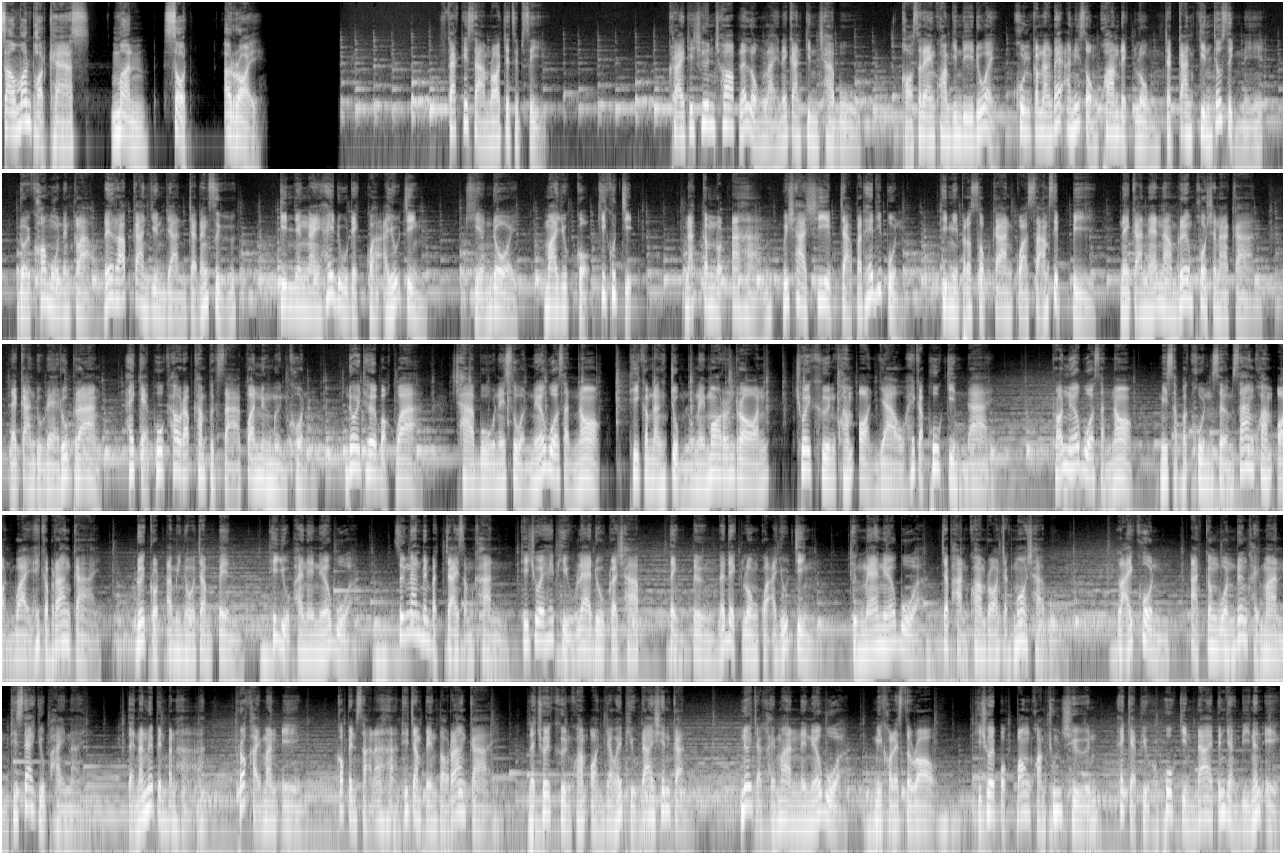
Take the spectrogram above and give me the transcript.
s a l ม o n PODCAST มัน สด อร่อย แฟกต์ที่ 374 ใครที่ชื่นชอบและหลงไหลในการกินชาบู ขอแสดงความยินดีด้วย คุณกำลังได้อานิสงส์ความเด็กลงจากการกินเจ้าสิ่งนี้ โดยข้อมูลดังกล่าวได้รับการยืนยันจากหนังสือ กินยังไงให้ดูเด็กกว่าอายุจริง เขียนโดยมายุโกะคิคุจิ นักกำหนดอาหารวิชาชีพจากประเทศญี่ปุ่น ที่มีประสบการณ์กว่า 30 ปี ในการแนะนำเรื่องโภชนาการ และการดูแลรูปร่าง ให้แก่ผู้เข้ารับคำปรึกษากว่า 10,000 คน โดยเธอบอกว่า ชาบูในส่วนเนื้อวัวสันนอก ที่กำลังจุ่มลงในหม้อร้อนๆ ช่วยคืนความอ่อนเยาว์ให้กับผู้กินได้ เพราะเนื้อวัวสันนอกมีสรรพคุณเสริมสร้างความอ่อนวัยให้กับร่างกาย ด้วยกรดอะมิโนจำเป็นที่อยู่ภายในเนื้อวัว ซึ่งนั่นเป็นปัจจัยสำคัญที่ช่วยให้ผิวแลดูกระชับ เต่งตึงและเด็กลงกว่าอายุจริง ถึงแม้เนื้อวัวจะผ่านความร้อนจากหม้อชาบู หลายคนอาจกังวลเรื่องไขมันที่แทรกอยู่ภายใน แต่นั่นไม่เป็นปัญหา เพราะไขมันเองก็เป็นสารอาหารที่จำเป็นต่อร่างกาย และช่วยคืนความอ่อนเยาว์ให้ผิวได้เช่นกัน เนื่องจากไขมันในเนื้อวัว มีคอเลสเตอรอลที่ช่วยปกป้องความชุ่มชื้น ให้แก่ผิวของผู้กินได้เป็นอย่างดีนั่นเอง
